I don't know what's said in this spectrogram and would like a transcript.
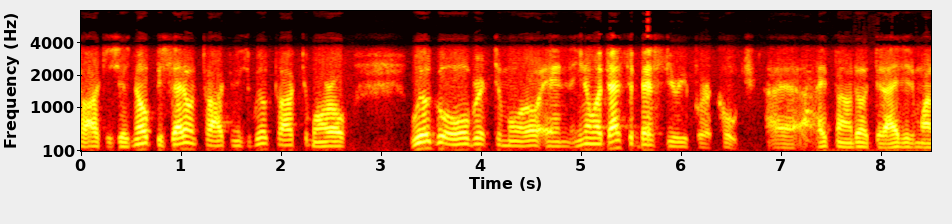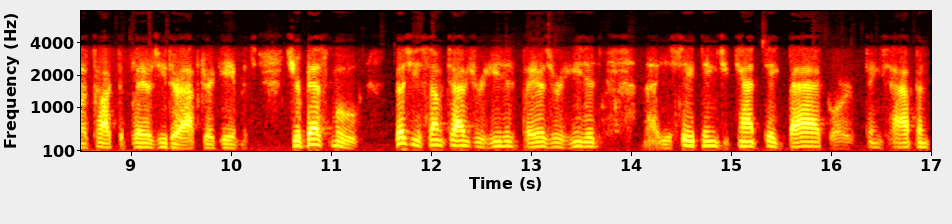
talk, he says, "Nope," he said, "I don't talk to me." He said, "We'll talk tomorrow. We'll go over it tomorrow." And you know what? That's the best theory for a coach. I, I found out that I didn't want to talk to players either after a game. It's, it's your best move, especially sometimes you're heated. Players are heated. Uh, you say things you can't take back, or things happen.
